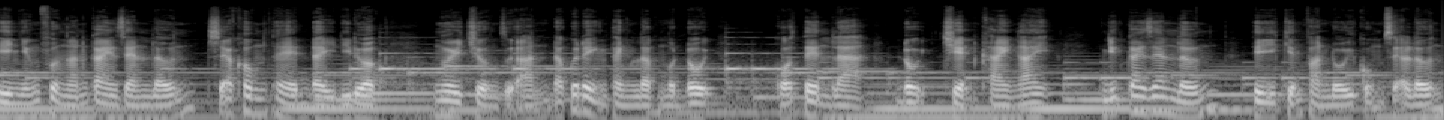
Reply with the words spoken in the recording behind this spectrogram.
thì những phương án cài rèn lớn sẽ không thể đẩy đi được. Người trưởng dự án đã quyết định thành lập một đội, có tên là đội triển khai ngay. Những cai gen lớn thì ý kiến phản đối cũng sẽ lớn,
